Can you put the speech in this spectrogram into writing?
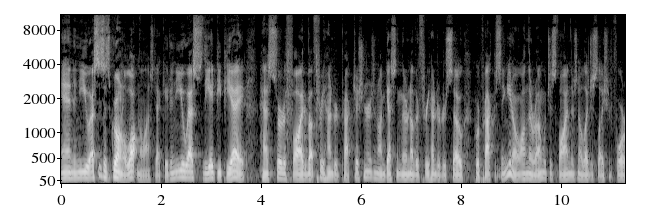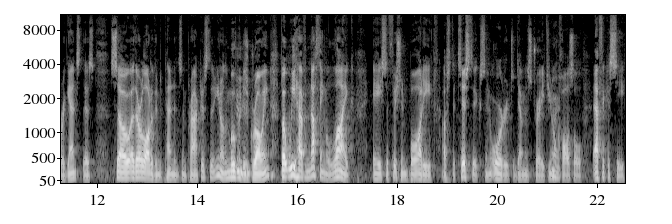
and in the U.S., this has grown a lot in the last decade. In the U.S., the APPA has certified about 300 practitioners, and I'm guessing there are another 300 or so who are practicing, you know, on their own, which is fine. There's no legislation for or against this. So uh, there are a lot of independents in practice. The, you know, the movement Mm-hmm. is growing, but we have nothing like a sufficient body of statistics in order to demonstrate, you know, causal efficacy.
